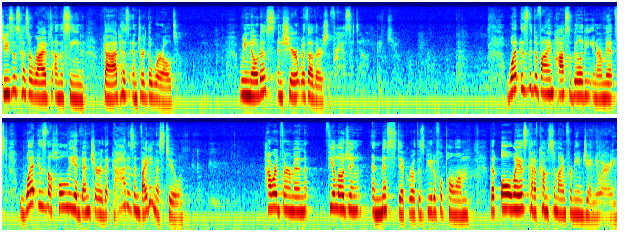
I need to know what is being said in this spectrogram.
Jesus has arrived on the scene. God has entered the world. We notice and share it with others. Freya, sit down. Thank you. What is the divine possibility in our midst? What is the holy adventure that God is inviting us to? Howard Thurman, theologian and mystic, wrote this beautiful poem that always kind of comes to mind for me in January.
